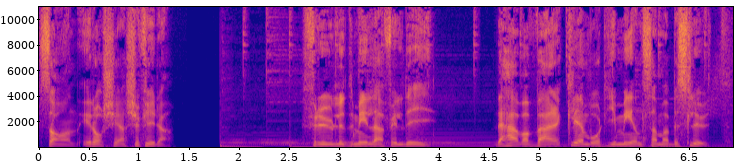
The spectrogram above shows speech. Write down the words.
sa han i Roshia 24. Fru Ludmilla fyllde i. Det här var verkligen vårt gemensamma beslut.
